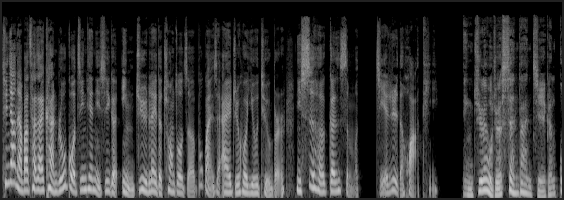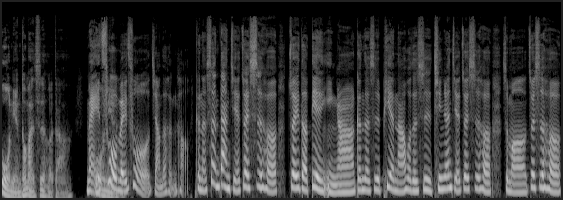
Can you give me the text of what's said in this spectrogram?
青椒，你要不要猜猜看？如果今天你是一个影剧类的创作者，不管是 IG 或 YouTuber，你适合跟什么节日的话题？影剧类，我觉得圣诞节跟过年都蛮适合的啊。没错，没错，讲的很好。可能圣诞节最适合追的电影啊，跟着是片啊，或者是情人节最适合什么？最适合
